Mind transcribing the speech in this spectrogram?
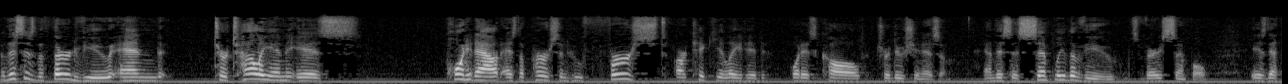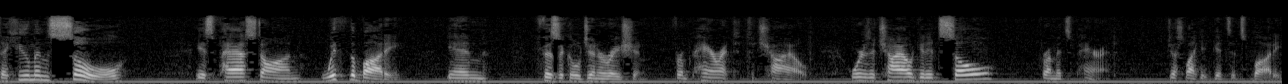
Now, this is the third view, and Tertullian is pointed out as the person who first articulated what is called traducianism. And this is simply the view, it's very simple, is that the human soul is passed on with the body in physical generation, from parent to child. Where does a child get its soul? From its parent, just like it gets its body.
